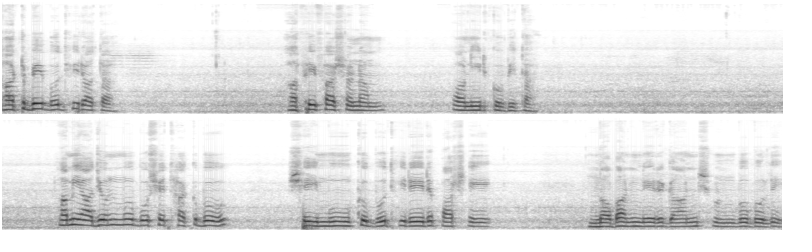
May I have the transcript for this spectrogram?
কাটবে বধিরতা আফিফা সানাম অনির কবিতা আমি আজন্ম বসে থাকব সেই মুখ বধিরের পাশে। নবান্নের গান শুনব বলে।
